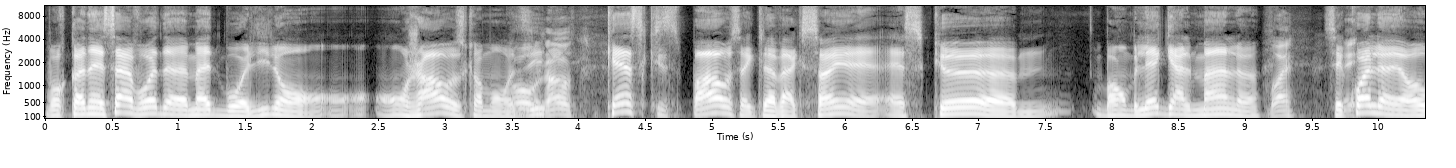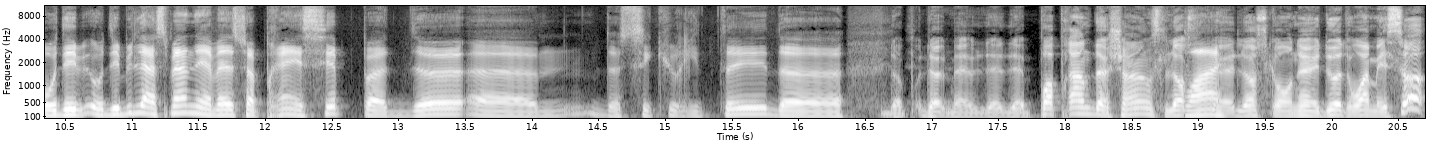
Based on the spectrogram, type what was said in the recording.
vous reconnaissez la voix de Maître Boily, on, on- on jase, comme on Oh, dit. Qu'est-ce qui se passe avec le vaccin? Est-ce que, euh, bon, légalement, là, ouais. C'est Mais- quoi, le- au, dé- au début de la semaine, il y avait ce principe de, euh, de sécurité, de... De ne pas prendre de chance lorsque- Ouais. lorsqu'on a un doute. Ouais, mais ça,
